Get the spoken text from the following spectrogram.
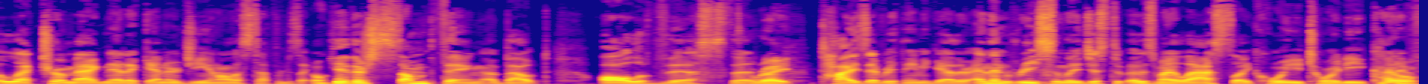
electromagnetic energy and all this stuff, and it's like okay, there's something about all of this that Right. ties everything together. And then recently, just it was my last like hoity-toity kind No. of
